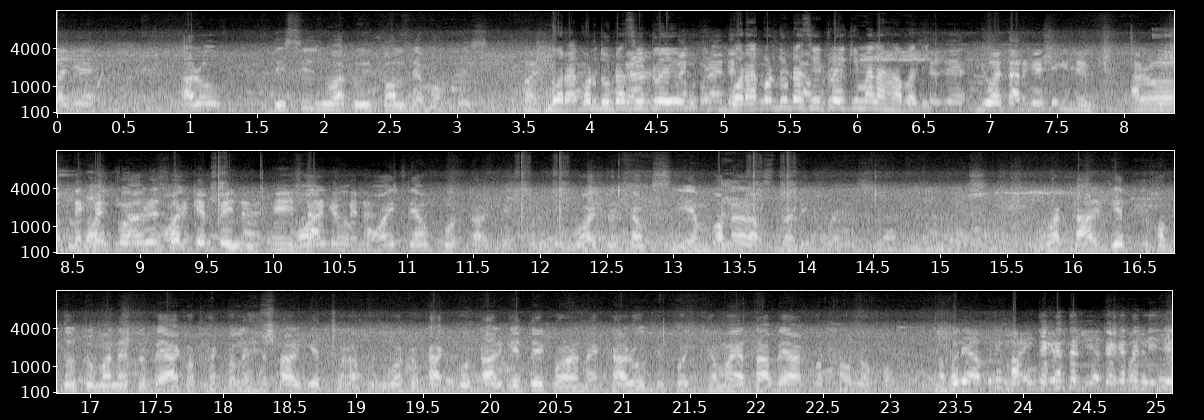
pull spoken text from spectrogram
লাগে। আৰু this is what we call democracy বৰাকৰ দুটা চিট লৈ বৰাকৰ দুটা চিট লৈ কিমান আশাবাদী? ইউ আৰ টাৰ্গেটিং হিম আৰু তেখেত কংগ্ৰেছৰ কেম্পেইনাৰ এই ষ্টাৰ কেম্পেইনাৰ মই তেওঁক ক'ত টাৰ্গেট কৰিলোঁ মইতো তেওঁক চি এম বনাৰ ৰাস্তা দেখুৱাই আছোঁ। মই টাৰ্গেট শব্দটো মানেতো বেয়া কথা ক'লেহে টাৰ্গেট কৰা হয়। মইতো কাকো টাৰ্গেটেই কৰা নাই কাৰো বিপক্ষে মই এটা বেয়া কথাও নকওঁ। আপুনি আপুনি তেখেতে তেখেতে নিজে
